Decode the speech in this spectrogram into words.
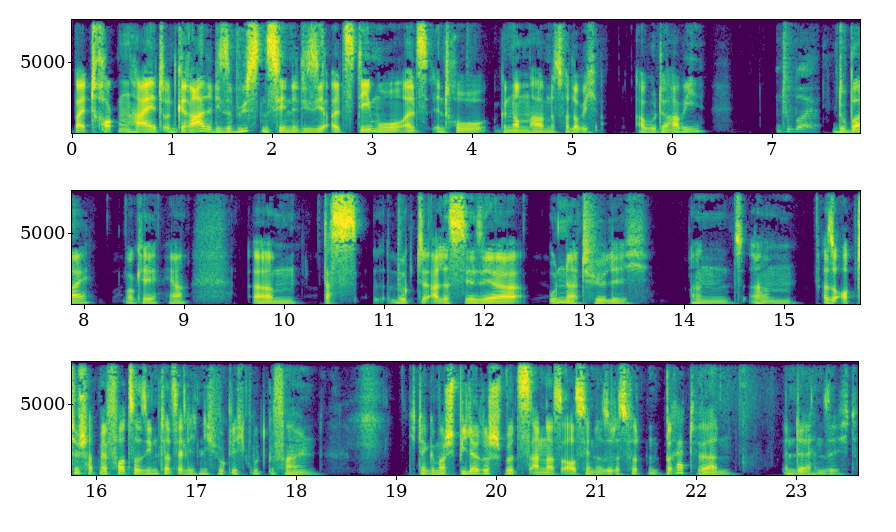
bei Trockenheit und gerade diese Wüstenszene, die sie als Demo, als Intro genommen haben, das war glaube ich Abu Dhabi. Dubai. Dubai, okay, ja. Ähm, das wirkte alles sehr, sehr unnatürlich. Und ähm, also optisch hat mir Forza 7 tatsächlich nicht wirklich gut gefallen. Ich denke mal, spielerisch wird es anders aussehen. Also das wird ein Brett werden in der Hinsicht.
